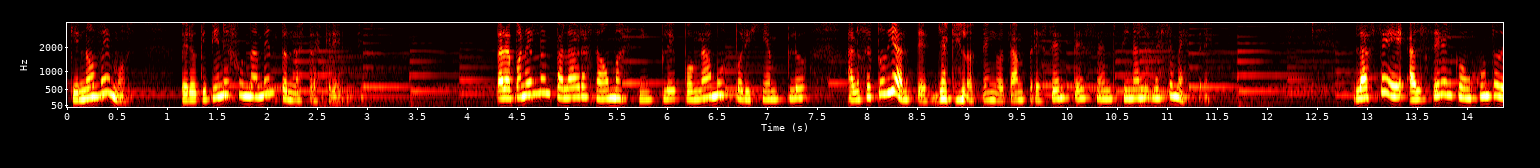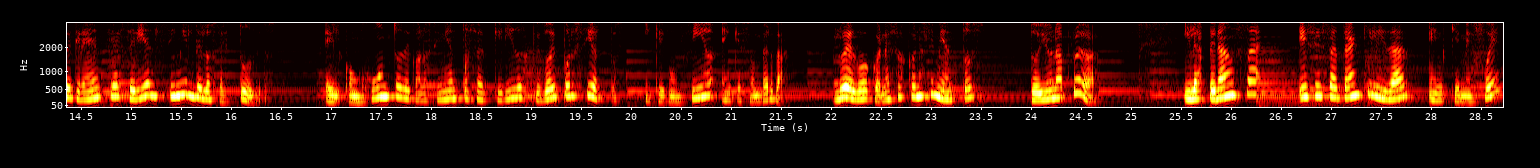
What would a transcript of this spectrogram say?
que no vemos, pero que tiene fundamento en nuestras creencias. Para ponerlo en palabras aún más simples, pongamos, por ejemplo, a los estudiantes, ya que los tengo tan presentes en finales de semestre. La fe, al ser el conjunto de creencias, sería el símil de los estudios, el conjunto de conocimientos adquiridos que doy por ciertos y que confío en que son verdad. Luego, con esos conocimientos, doy una prueba. Y la esperanza es esa tranquilidad en que me fue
